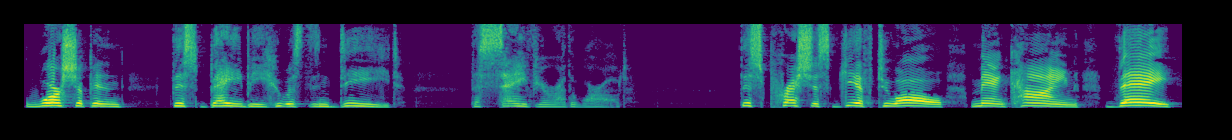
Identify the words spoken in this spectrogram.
worshiping this baby who was indeed the Savior of the world. This precious gift to all mankind. They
